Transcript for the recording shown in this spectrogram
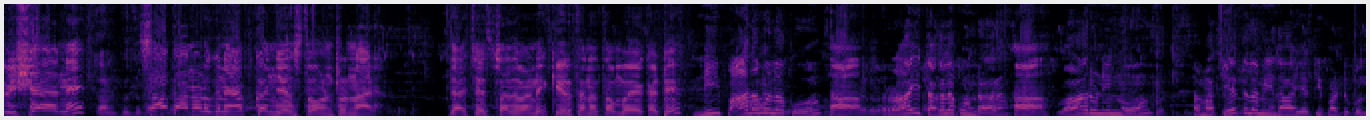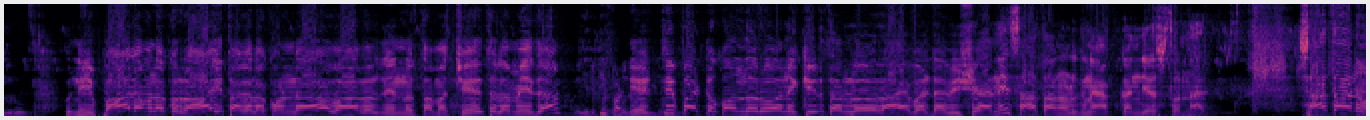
విషయాన్ని సాతానుడు జ్ఞాపకం చేస్తూ ఉంటున్నాడు. దయచేసి చదవండి. కీర్తన తొంభై ఒకటి. నీ పాదములకు రాయి తగలకుండా. వారు నిన్ను తమ చేతుల మీద ఎత్తి పట్టుకుందురు. నీ పాదములకు రాయి తగలకుండా వారు నిన్ను తమ చేతుల మీద ఎత్తి పట్టు ఎత్తి పట్టుకొందరు అనే కీర్తనలో రాయబడ్డ విషయాన్ని సాతానుడు జ్ఞాపకం చేస్తున్నాడు సాతాను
